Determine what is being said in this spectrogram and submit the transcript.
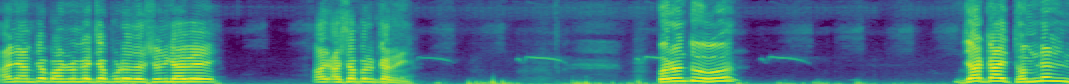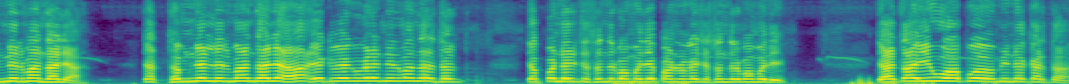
आणि आमच्या पांडुरंगाच्या पुढे दर्शन घ्यावे. अशा प्रकारे. परंतु ज्या काय थमनेल निर्माण झाल्या त्या थमनेल निर्माण झाल्या एक वेगवेगळ्या निर्माण झाल्या तर त्या पंढरीच्या संदर्भामध्ये पांडुरंगाच्या संदर्भामध्ये त्याचाही वाप मी न करता.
